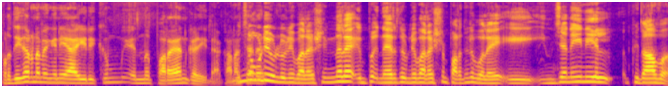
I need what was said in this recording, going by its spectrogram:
പ്രതികരണം എങ്ങനെയായിരിക്കും എന്ന് പറയാൻ കഴിയില്ല. കാരണം ഉള്ളൂ ഉണ്ണി ബാലകൃഷ്ണൻ ഇന്നലെ ഇപ്പൊ നേരത്തെ ഉണ്ണി ബാലകൃഷ്ണൻ പറഞ്ഞതുപോലെ ഈ ഇഞ്ചനീനിയൽ പിതാവ്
